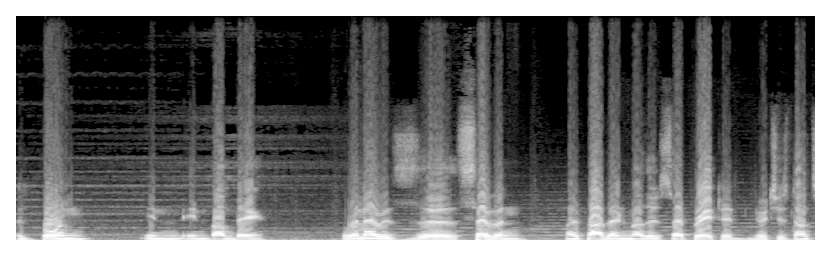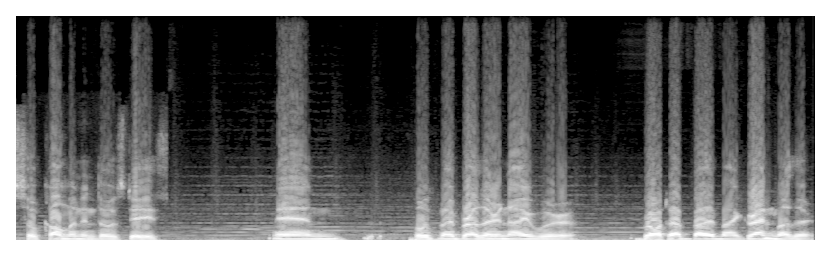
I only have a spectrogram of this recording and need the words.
was born in, in Bombay. When I was uh, seven, my father and mother separated, which is not so common in those days. And both my brother and I were brought up by my grandmother,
